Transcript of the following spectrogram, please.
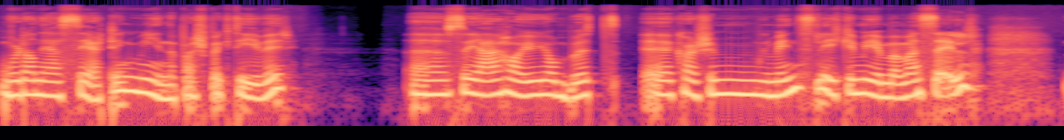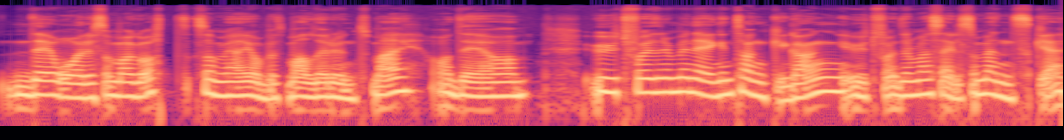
hvordan jeg ser ting, mine perspektiver. Eh, Så jeg har jo jobbet eh, kanskje minst like mye med meg selv det året som har gått, som jeg har jobbet med alle rundt meg. Og det å utfordre min egen tankegang, utfordre meg selv som menneske,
